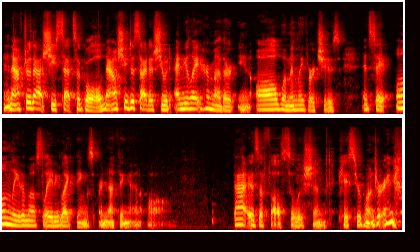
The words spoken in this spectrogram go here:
And after that, she sets a goal. Now she decided she would emulate her mother in all womanly virtues and say only the most ladylike things or nothing at all. That is a false solution, in case you're wondering.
